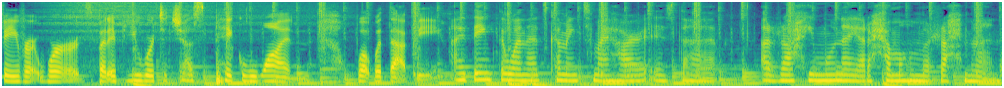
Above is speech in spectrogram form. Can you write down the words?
favorite words, but if you were to just pick one, what would that be? I think the one that's coming to my heart is that Ar-Rahimuna yarhamuhum ar-Rahman.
